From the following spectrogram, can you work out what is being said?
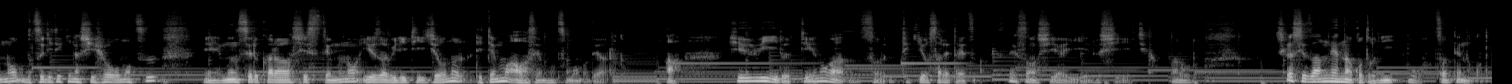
の物理的な指標を持つ、えー、ムンセルカラーシステムのユーザビリティ上の利点も合わせ持つものであると。あ、ヒューウィールっていうのがそれ適用されたやつなんですね。その CILCH が。なるほど。しかし残念なことに、お残念なこと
